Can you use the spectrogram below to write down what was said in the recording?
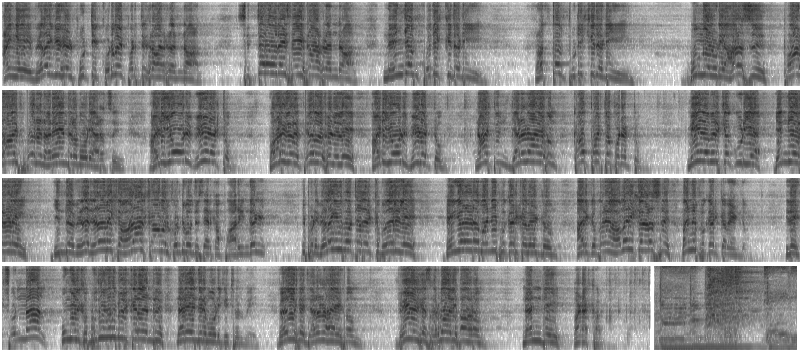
அங்கே விலங்குகள் பூட்டி கொடுமைப்படுத்துகிறார்கள் என்றால் சித்திரவதை செய்கிறார்கள் என்றால் நெஞ்சம் கொதிக்குதடி ரத்தம் துடிக்குதடி உங்களுடைய அரசு பாழாய் போன நரேந்திர மோடி அரசு அடியோடு வீழட்டும். வருகிற தேர்தல்களிலே அடியோடு வீழட்டும். நாட்டின் ஜனநாயகம் காப்பாற்றப்படட்டும். மீதம் இருக்கக்கூடிய இந்தியர்களை இந்த நிலைமைக்கு ஆளாக்காமல் கொண்டு வந்து சேர்க்க பாருங்கள். இப்படி விலகி போட்டதற்கு முதலிலே எங்களிடம் மன்னிப்பு கேட்க வேண்டும். அதுக்கு பிறகு அமெரிக்க அரசு மன்னிப்பு கேட்க வேண்டும். இதை சொன்னால் உங்களுக்கு முதுகெலும் இருக்கிறது என்று நரேந்திர மோடிக்கு சொல்வேன். வெல்க ஜனநாயகம் வீழ்க சர்வாதிகாரம். நன்றி வணக்கம். Daily.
